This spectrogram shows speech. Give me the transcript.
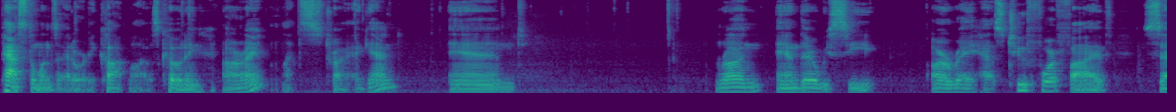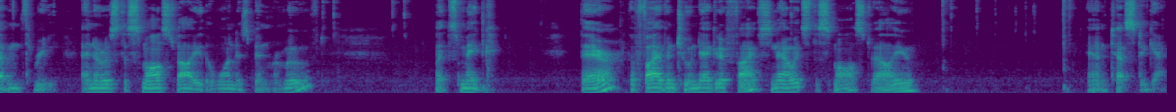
Past the ones I had already caught while I was coding. Alright, let's try again. And run, and there we see our array has 2, 4, 5, 7, 3. And notice the smallest value, the 1, has been removed. Let's make there the 5 into a negative 5, so now it's the smallest value. And test again.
